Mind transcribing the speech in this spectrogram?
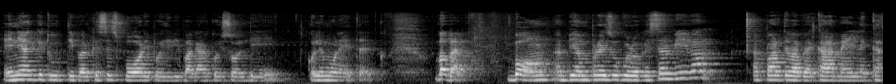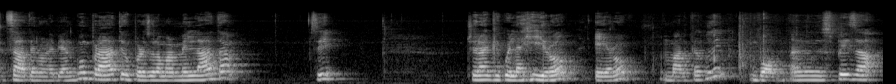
e neanche tutti perché se sfuori poi devi pagare con i soldi, con le monete, ecco. Vabbè. Bon, abbiamo preso quello che serviva, a parte vabbè caramelle, cazzate non le abbiamo comprate, ho preso la marmellata, sì, c'era anche quella Hero, Ero, marca così, bon, eh, spesa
